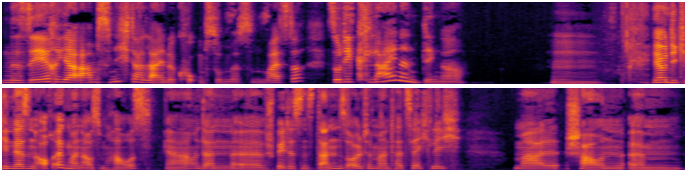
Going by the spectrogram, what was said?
eine Serie abends nicht alleine gucken zu müssen, weißt du? So die kleinen Dinge. Hm. Ja, und die Kinder sind auch irgendwann aus dem Haus, ja, und dann äh, spätestens dann sollte man tatsächlich mal schauen, ähm,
